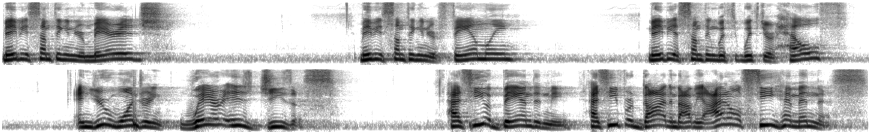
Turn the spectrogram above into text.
Maybe it's something in your marriage. Maybe it's something in your family. Maybe it's something with, with your health. And you're wondering, where is Jesus? Has he abandoned me? Has he forgotten about me? I don't see him in this.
